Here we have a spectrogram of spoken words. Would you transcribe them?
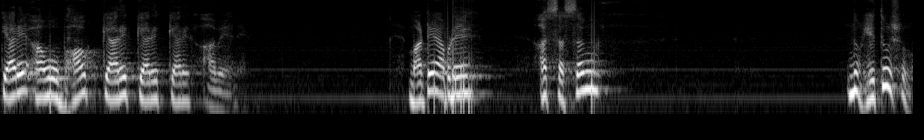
ત્યારે આવો ભાવ ક્યારેક ક્યારેક ક્યારેક આવે એને. માટે આપણે આ સત્સંગ નો હેતુ શું?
